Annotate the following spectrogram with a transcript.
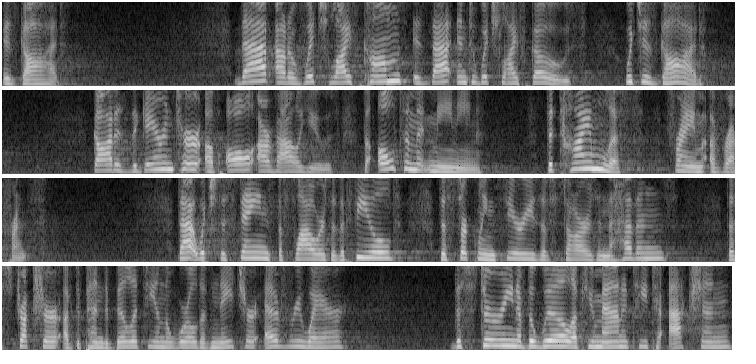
is God. That out of which life comes is that into which life goes, which is God. God is the guarantor of all our values, the ultimate meaning, the timeless frame of reference. That which sustains the flowers of the field, the circling series of stars in the heavens, the structure of dependability in the world of nature everywhere, the stirring of the will of humanity to action,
